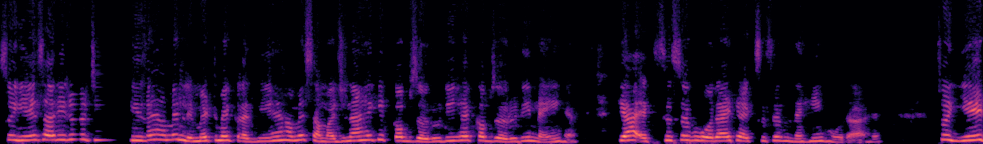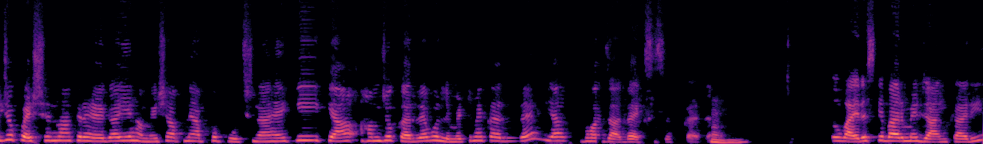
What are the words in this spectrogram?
सो so, ये सारी जो चीज़ें हमें लिमिट में करनी है हमें समझना है कि कब ज़रूरी है कब ज़रूरी नहीं है। क्या एक्सेसिव हो रहा है क्या एक्सेसिव नहीं हो रहा है? सो so, ये जो क्वेश्चन मार्क रहेगा ये हमेशा अपने आप को पूछना है कि क्या हम जो कर रहे हैं वो लिमिट में कर रहे हैं या बहुत ज़्यादा एक्सेसिव कर रहे हैं? तो वायरस के बारे में जानकारी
